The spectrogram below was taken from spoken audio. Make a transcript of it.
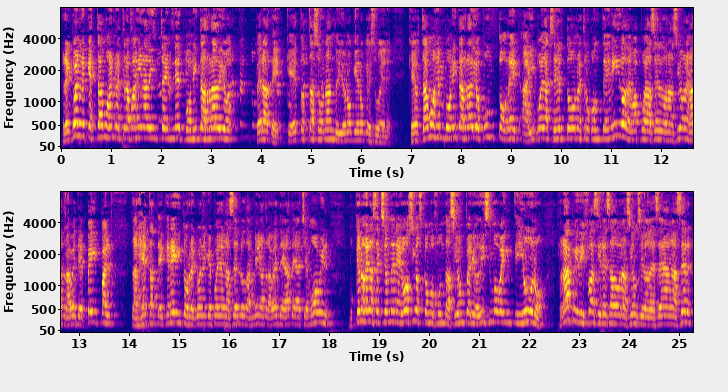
Recuerden que estamos en nuestra página de internet Bonita Radio espérate, que esto está sonando y yo no quiero que suene. Que estamos en bonitasradio.net, ahí puede acceder todo nuestro contenido, además puede hacer donaciones a través de PayPal, tarjetas de crédito, recuerden que pueden hacerlo también a través de ATH Móvil. Búsquenos en la sección de negocios como Fundación Periodismo 21. Rápido y fácil esa donación si lo desean hacer.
